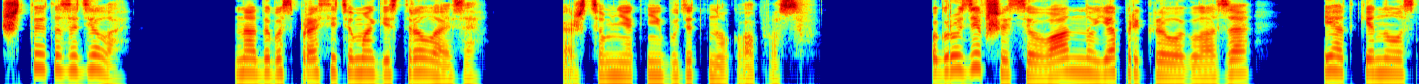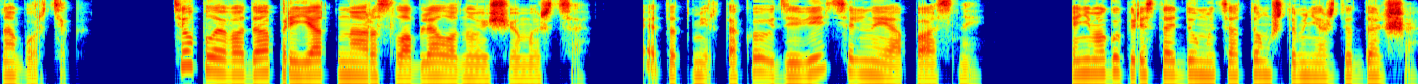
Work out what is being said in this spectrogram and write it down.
Что это за дела? Надо бы спросить у магистра Лайза. Кажется, у меня к ней будет много вопросов. Погрузившись в ванну, я прикрыла глаза и откинулась на бортик. Теплая вода приятно расслабляла ноющие мышцы. Этот мир такой удивительный и опасный. Я не могу перестать думать о том, что меня ждет дальше.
